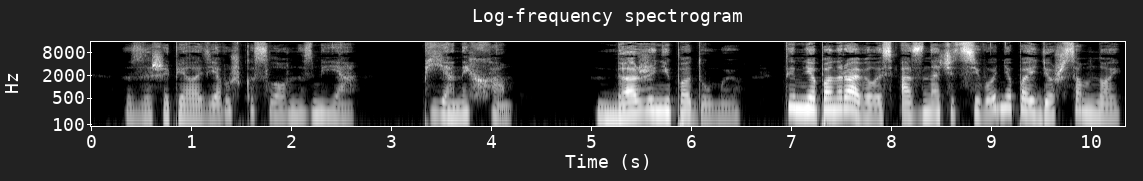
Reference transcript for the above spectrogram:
— зашипела девушка, словно змея. «Пьяный хам!» «Даже не подумаю. Ты мне понравилась, а значит, сегодня пойдешь со мной!»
